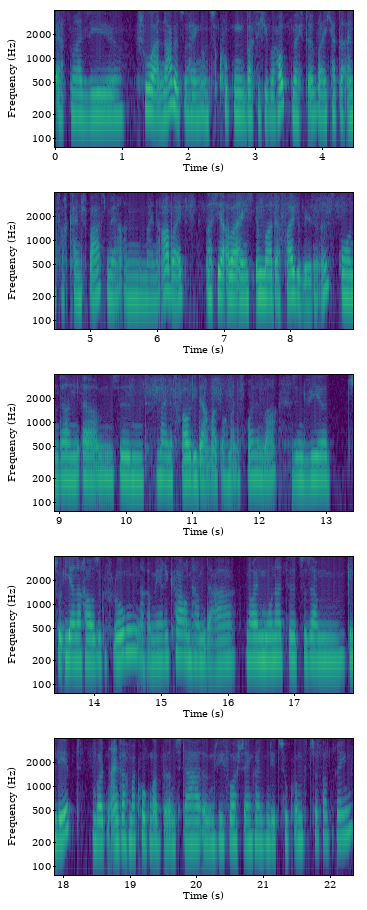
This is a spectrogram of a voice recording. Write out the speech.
erstmal die Schuhe an den Nagel zu hängen und zu gucken, was ich überhaupt möchte, weil ich hatte einfach keinen Spaß mehr an meiner Arbeit, was ja aber eigentlich immer der Fall gewesen ist. Und dann ähm, sind meine Frau, die damals noch meine Freundin war, sind wir zu ihr nach Hause geflogen, nach Amerika und haben da neun Monate zusammen gelebt und wollten einfach mal gucken, ob wir uns da irgendwie vorstellen könnten, die Zukunft zu verbringen.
